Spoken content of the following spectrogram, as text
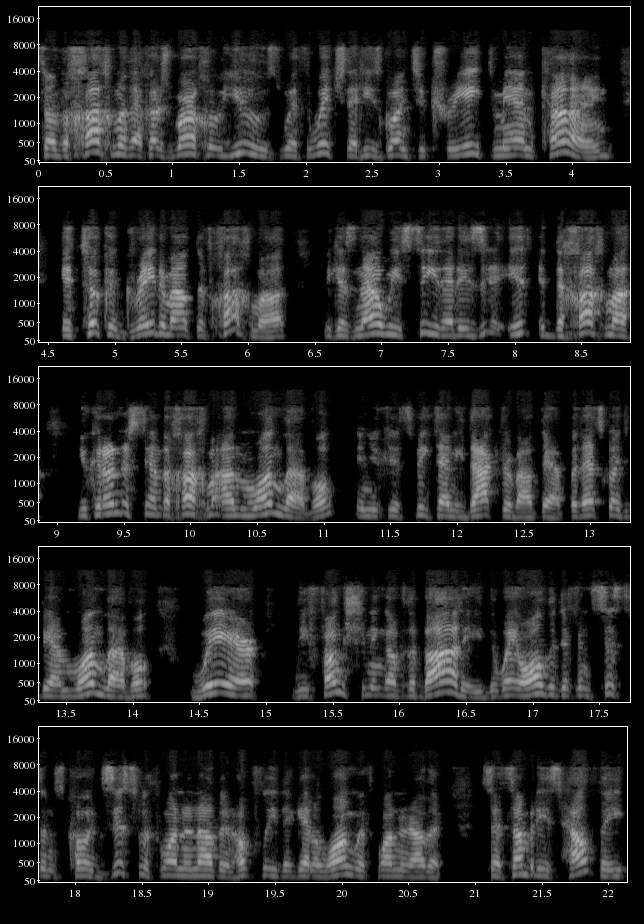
So the chachma that Kadosh Baruch Hu used with which that he's going to create mankind, it took a great amount of chachma because now we see that is it, the chachma. You can understand the chachma on one level, and you can speak to any doctor about that. But that's going to be on one level where the functioning of the body, the way all the different systems coexist with one another, and hopefully they get along with one another, so that somebody is healthy.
